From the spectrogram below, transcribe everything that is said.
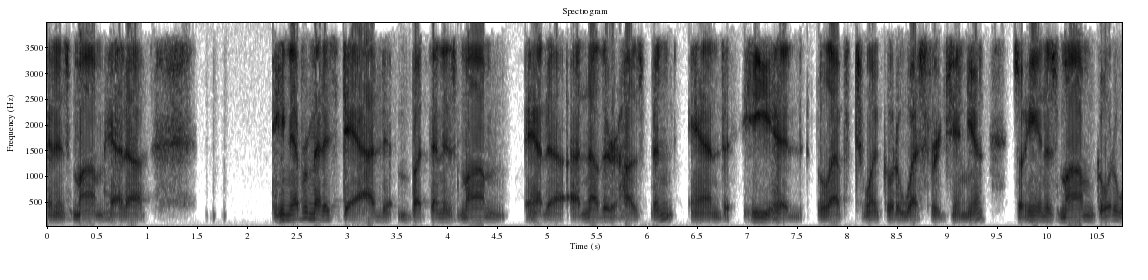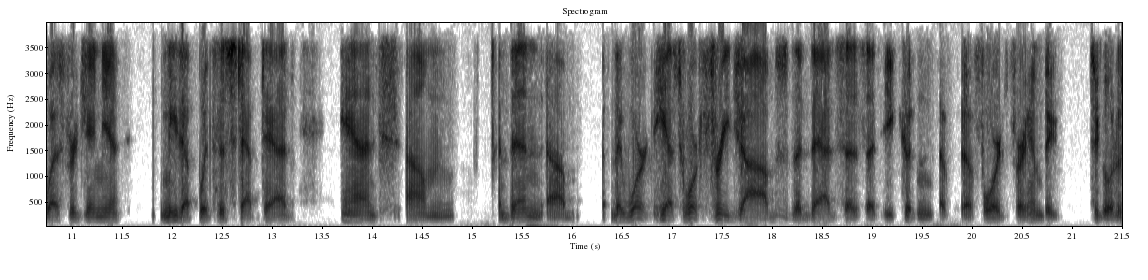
and his mom had a. He never met his dad, but then his mom had a, another husband, and he had left to go to West Virginia. So he and his mom go to West Virginia, meet up with his stepdad, and um, then uh, they work. He has to work three jobs. The dad says that he couldn't afford for him to to go to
